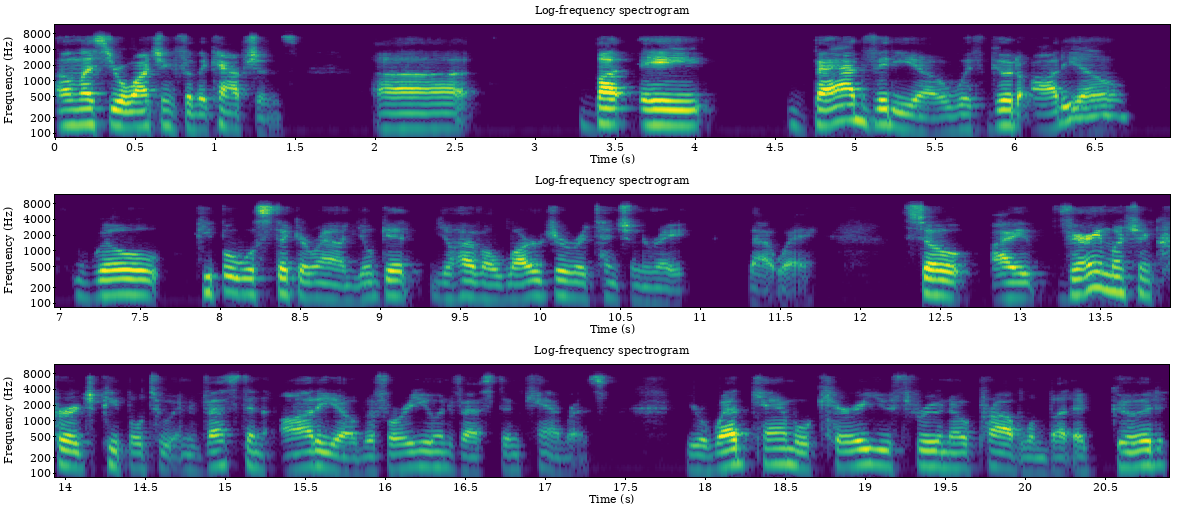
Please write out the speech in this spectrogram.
unless you're watching for the captions. Uh, but a bad video with good audio will people will stick around. You'll get you'll have a larger retention rate that way. So I very much encourage people to invest in audio before you invest in cameras. Your webcam will carry you through no problem, but a good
